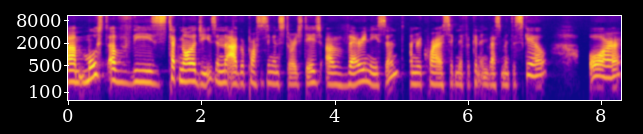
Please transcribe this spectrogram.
um, most of these technologies in the agro processing and storage stage are very nascent and require significant investment to scale or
